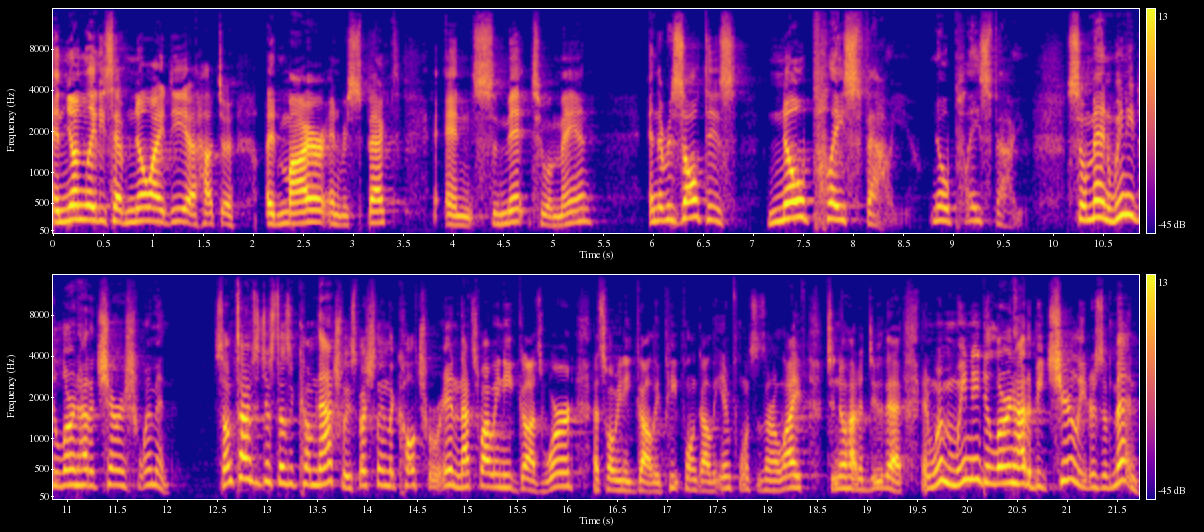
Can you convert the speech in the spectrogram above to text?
And young ladies have no idea how to admire and respect and submit to a man. And the result is no place value. No place value. So, men, we need to learn how to cherish women. Sometimes it just doesn't come naturally, especially in the culture we're in. And that's why we need God's word. That's why we need godly people and godly influences in our life to know how to do that. And women, we need to learn how to be cheerleaders of men.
